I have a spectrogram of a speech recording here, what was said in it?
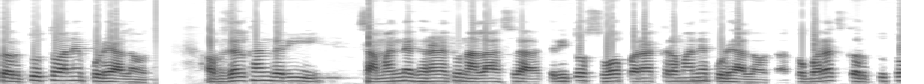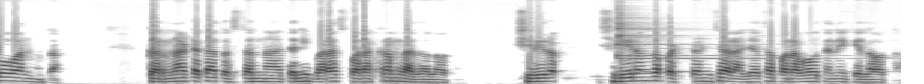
कर्तृत्वाने पुढे आला होता. अफजल खान जरी सामान्य घराण्यातून आला असला तरी तो स्वपराक्रमाने पुढे आला होता. तो बराच कर्तृत्ववान होता. कर्नाटकात असताना त्यांनी बराच पराक्रम गाजवला होता. श्रीर श्रीरंगपट्टणच्या राजाचा पराभव त्याने केला होता.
